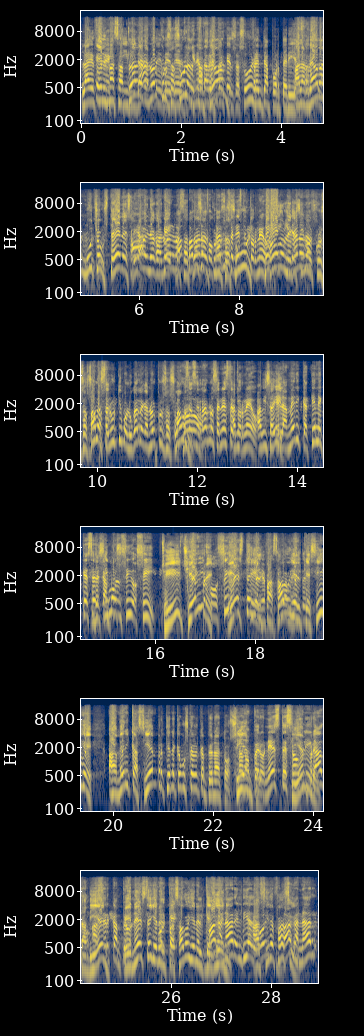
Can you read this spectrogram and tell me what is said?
el Mazatlán le ganó al Cruz Azul, al campeón. Cruz Azul. Frente a portería. Alardeaban mucho ustedes. Ay, le ganó el Mazatlán al Cruz Azul. En este torneo. Todos le ganan al Cruz Azul. Hasta el último lugar le ganó el Cruz Azul. Vamos a cerrarnos en este torneo. El América tiene que ser campeón sí o sí. Sí, siempre. Este y el pasado y el que sigue. América siempre tiene que buscar el campeonato, siempre. No, pero en este está siempre, obligado también, a ser campeón. En este y en el pasado y en el que va viene. Va a ganar el día de Así hoy. De fácil. Va a ganar,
